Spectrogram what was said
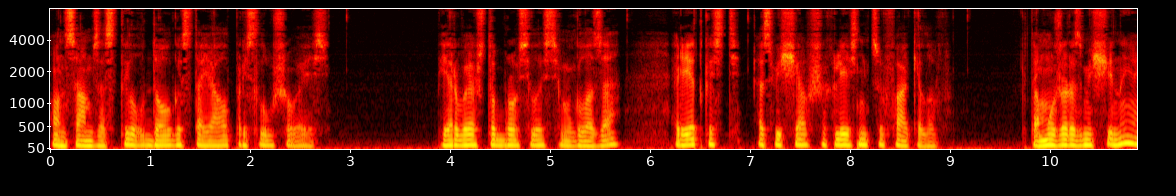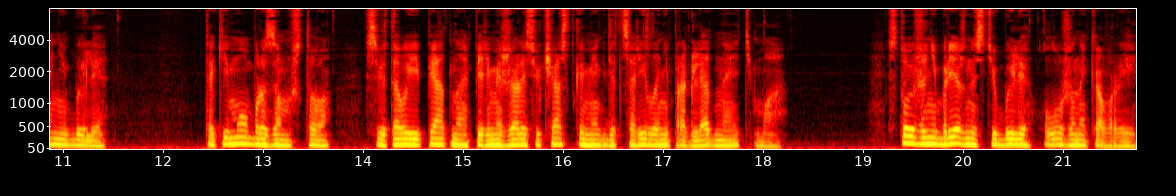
Он сам застыл, долго стоял, прислушиваясь. Первое, что бросилось в глаза — редкость освещавших лестницу факелов. К тому же размещены они были таким образом, что световые пятна перемежались участками, где царила непроглядная тьма. С той же небрежностью были уложены ковры,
